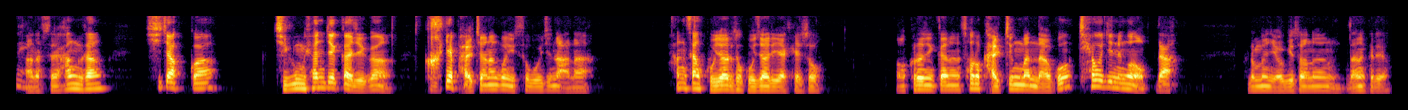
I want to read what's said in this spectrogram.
네. 알았어요? 항상 시작과 지금 현재까지가 크게 발전한 건 있어 보이지는 않아. 항상 그 자리에서 그 자리야 계속. 어, 그러니까는 서로 갈증만 나고 채워지는 건 없다. 그러면 여기서는 나는 그래요.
